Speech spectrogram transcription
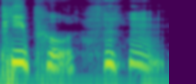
People.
